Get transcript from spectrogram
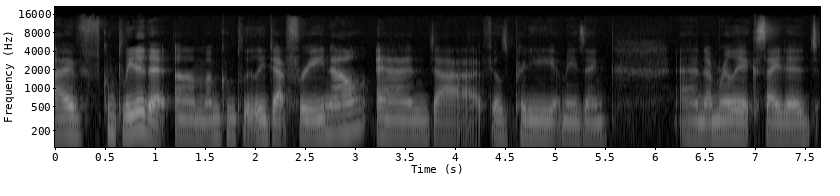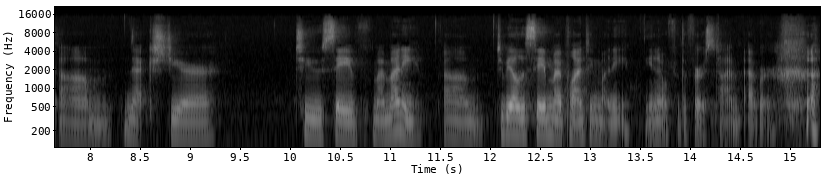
I've completed it. Um, I'm completely debt free now, and uh, it feels pretty amazing. And I'm really excited um, next year to save my money, um, to be able to save my planting money, you know, for the first time ever.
